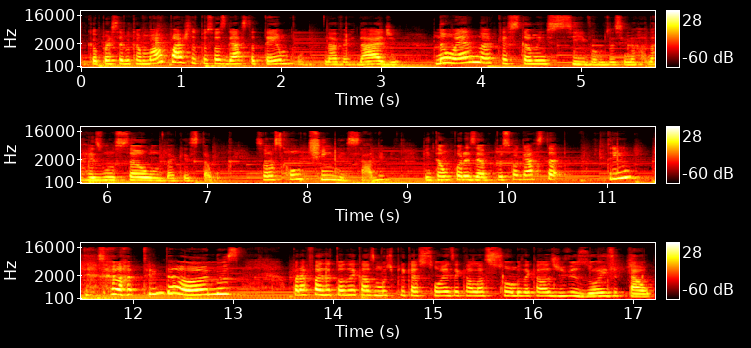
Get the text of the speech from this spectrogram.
porque eu percebo que a maior parte das pessoas gasta tempo, na verdade, não é na questão em si, vamos dizer assim, na, na resolução da questão. São as continhas, sabe? Então, por exemplo, a pessoa gasta 30, lá, 30 anos para fazer todas aquelas multiplicações, aquelas somas, aquelas divisões e tal.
